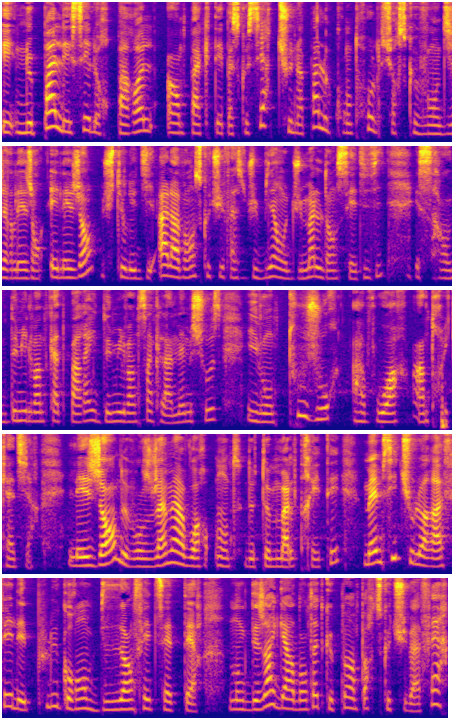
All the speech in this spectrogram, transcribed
et ne pas laisser leurs paroles impacter. Parce que certes, tu n'as pas le contrôle sur ce que vont dire les gens. Et les gens, je te le dis à l'avance, que tu fasses du bien ou du mal dans cette vie, et ce sera en 2024 pareil, 2025 la même chose, ils vont toujours avoir un truc à dire. Les gens ne vont jamais avoir honte de te maltraiter, même si tu leur as fait les plus grands bienfaits de cette terre. Donc déjà, garde en tête que peu importe ce que tu vas faire,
